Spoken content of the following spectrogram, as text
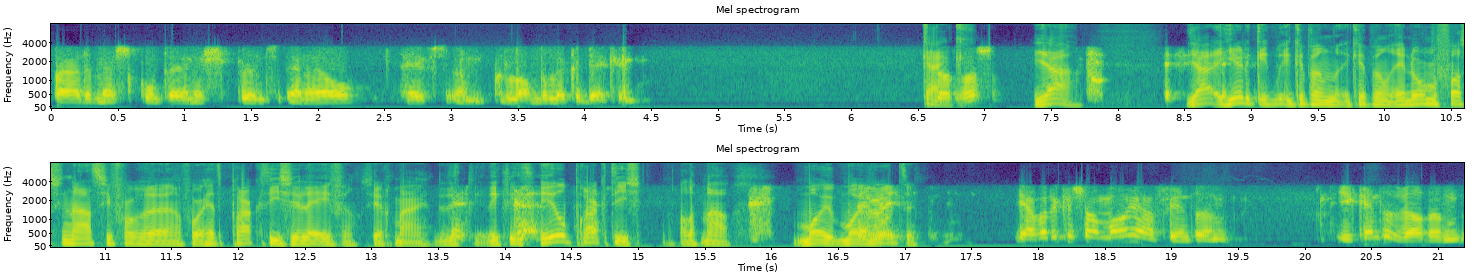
paardenmestcontainers.nl heeft een landelijke dekking. Kijk. Dat was het. Ja. Ja, heerlijk. Ik, ik, heb een, ik heb een enorme fascinatie voor, uh, voor het praktische leven, zeg maar. Ik vind het heel praktisch, allemaal. Mooi, mooi woord. Ja, wat ik er zo mooi aan vind, dan, je kent het wel, dan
